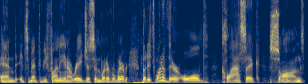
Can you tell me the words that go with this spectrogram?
and it's meant to be funny and outrageous and whatever, whatever. But it's one of their old classic songs,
